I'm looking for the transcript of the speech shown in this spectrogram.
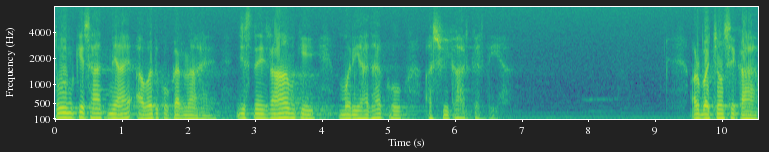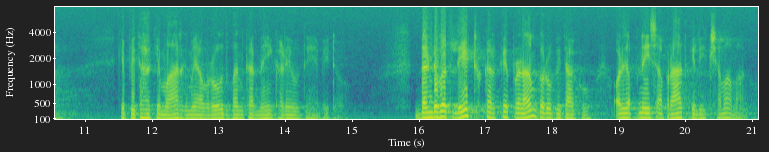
तो उनके साथ न्याय अवध को करना है। जिसने राम की मर्यादा को अस्वीकार कर दिया। और बच्चों से कहा कि पिता के मार्ग में अवरोध बनकर नहीं खड़े होते हैं बेटो। दंडवत लेट करके प्रणाम करो पिता को और अपने इस अपराध के लिए क्षमा मांगो।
